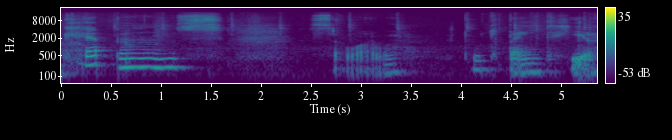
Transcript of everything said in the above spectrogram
happens. So I will put paint here.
